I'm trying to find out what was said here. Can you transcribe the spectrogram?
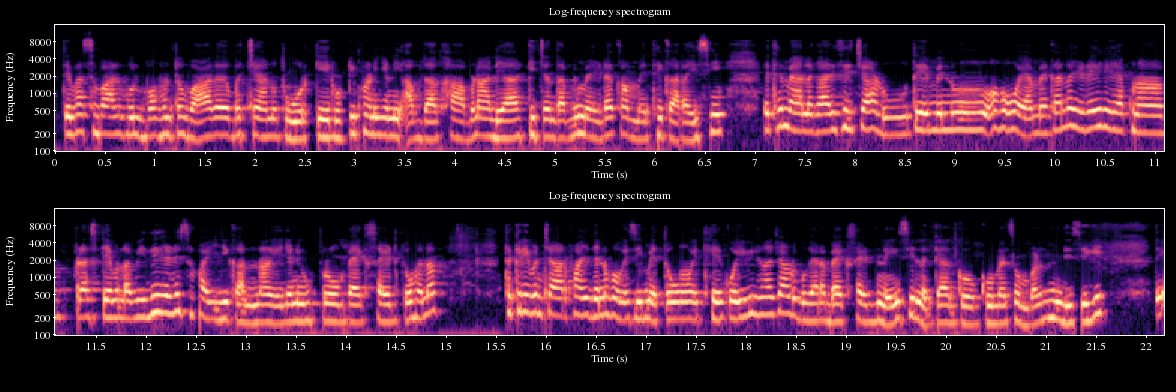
ਅਤੇ ਬਸ ਵਾਲ ਬੁਲ ਵਾਹੁਣ ਤੋਂ ਬਾਅਦ ਬੱਚਿਆਂ ਨੂੰ ਤੋਰ ਕੇ ਰੋਟੀ ਪਾਣੀ ਜਾਣੀ ਆਪਦਾ ਖਾ ਬਣਾ ਲਿਆ ਕਿਚਨ ਦਾ ਵੀ ਮੈਂ ਜਿਹੜਾ ਕੰਮ ਇੱਥੇ ਕਰ ਆਈ ਸੀ। ਇੱਥੇ ਮੈਂ ਲਗਾ ਰਹੀ ਸੀ ਝਾੜੂ ਅਤੇ ਮੈਨੂੰ ਉਹ ਹੋਇਆ, ਮੈਂ ਕਿਹਾ ਨਾ ਜਿਹੜੇ ਇਹ ਆਪਣਾ ਪ੍ਰੈੱਸ ਟੇਬਲ ਆ ਵੀ ਇਹਦੀ ਜਿਹੜੀ ਸਫ਼ਾਈ ਜੀ ਕਰਨ ਵਾਲੀ ਜਾਣੀ ਉੱਪਰੋਂ ਬੈਕ ਸਾਈਡ ਤੋਂ ਹੈ ਨਾ ਤਕਰੀਬਨ 4-5 ਦਿਨ ਹੋ ਗਏ ਸੀ ਮੇਰੇ ਤੋਂ ਇੱਥੇ। ਕੋਈ ਵੀ ਹਨਾ ਝਾੜੂ ਵਗੈਰਾ ਬੈਕ ਸਾਈਡ ਨਹੀਂ ਸੀ ਲੱਗਿਆ। ਅੱਗੋਂ ਅੱਗੋਂ ਮੈਂ ਸੰਭਲ ਦਿੰਦੀ ਸੀਗੀ। ਤੇ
